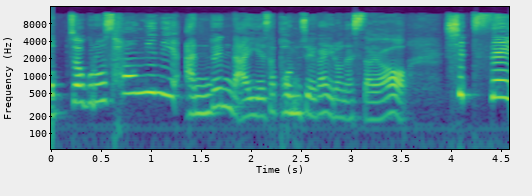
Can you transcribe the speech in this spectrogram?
법적으로 성인이 안 된 나이에서 범죄가 일어났어요. 10세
